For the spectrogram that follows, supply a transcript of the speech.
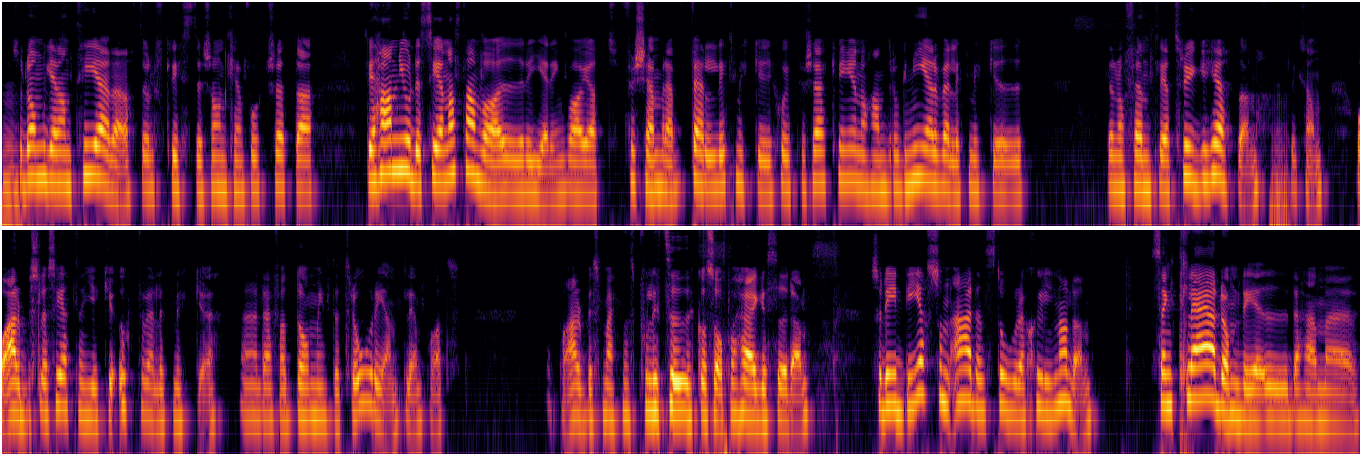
Mm. Så de garanterar att Ulf Kristersson kan fortsätta. Det han gjorde senast han var i regering var ju att försämra väldigt mycket i sjukförsäkringen och han drog ner väldigt mycket i den offentliga tryggheten. Mm. Liksom. Och arbetslösheten gick ju upp väldigt mycket därför att de inte tror egentligen på, att, på arbetsmarknadspolitik och så på högersidan. Så det är det som är den stora skillnaden. Sen klär de det i det här med,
